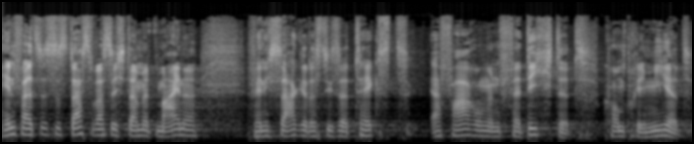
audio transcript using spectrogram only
Jedenfalls ist es das, was ich damit meine, wenn ich sage, dass dieser Text Erfahrungen verdichtet, komprimiert.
